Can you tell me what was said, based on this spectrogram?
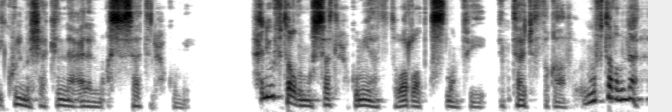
بكل مشاكلنا على المؤسسات الحكومية. هل يفترض المؤسسات الحكومية تتورط أصلا في إنتاج الثقافة؟ المفترض لا.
